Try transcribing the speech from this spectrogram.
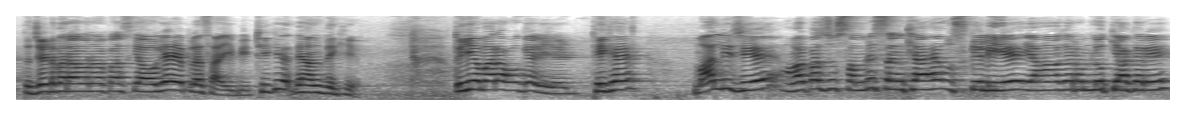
तो जेड बराबर हमारे पास क्या हो गया? ए प्लस आई बी ठीक है? ध्यान देखिए। तो ये हमारा हो गया रिजेड ठीक है? मान लीजिए, हमारे पास जो समृद्ध संख्या है, उसके लिए यहाँ अगर हम लोग क्या करें?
